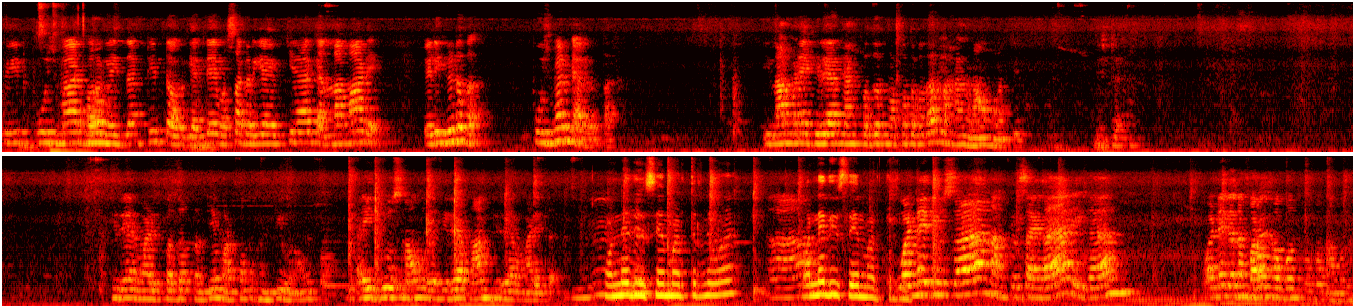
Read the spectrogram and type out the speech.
ಟೀಟ್ ಪೂಜೆ ಮಾಡಿ ಹೊರಗೆ ಐದ್ ಗಂಟೆ ಇಟ್ಟು ಅವ್ರಿಗೆ ಹೊಸ ಗಡಿಗೆ ಅಕ್ಕಿ ಹಾಕಿ ಅನ್ನ ಮಾಡಿ ಎಡಿ ಹಿಡ್ದ ಪೂಜೆ ಮಾಡಿ ಮ್ಯಾಗ ಇರ್ತಾರ ನಮ್ಮ ಮನೆ ಹಿರಿಯರು ಹೆಂಗೆ ಪದ್ಧತಿ ಮಾಡ್ಕೊತ ಬಂದಾರಲ್ಲ ಹಂಗೆ ನಾವು ಮಾಡ್ತೀವಿ. ಇಷ್ಟೇ. ಹಿರಿಯರು ಮಾಡಿದ ಪದ್ಧತಿ ಅಂತ ಮಾಡ್ಕೊಂಡು ಹೊಂಟೀವಿ ನಾವು. ಐದು ದಿವಸ ನಾವು ಹಿರಿಯರು ಮಾಮ್ ಹಿರಿಯರು ಮಾಡಿದ್ದ. ಒಂದನೇ ದಿವಸ ಏನು ಮಾಡ್ತೀರಿ ನೀವು? ಆ, ಒಂದನೇ ದಿವಸ ಏನು ಮಾಡ್ತೀರಿ? ಒಂದನೇ ದಿವಸ ನಮ್ಮ ಸೈಡ ಈಗ ಒಂದನೇ ದಿನ ಬರಂ ಹಬ್ಬ ಅಂತ ಹೋಗೋದು ನಮಗೆ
